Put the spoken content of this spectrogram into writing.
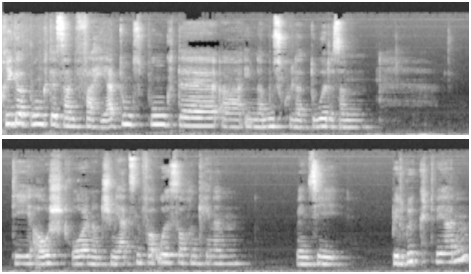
Triggerpunkte sind Verhärtungspunkte äh, in der Muskulatur, das sind die ausstrahlen und Schmerzen verursachen können, wenn sie bedrückt werden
